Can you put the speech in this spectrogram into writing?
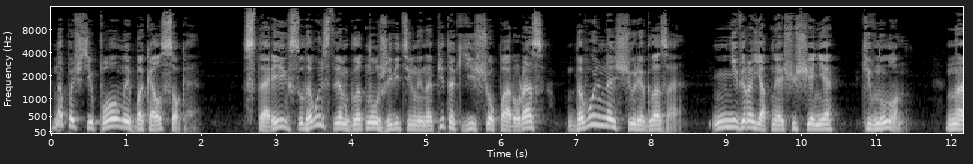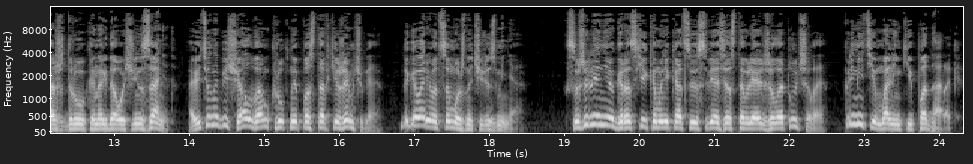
на почти полный бокал сока. Старик с удовольствием глотнул живительный напиток еще пару раз, довольно щуря глаза. «Невероятное ощущение!» — кивнул он. «Наш друг иногда очень занят, а ведь он обещал вам крупные поставки жемчуга. Договариваться можно через меня. К сожалению, городские коммуникации и связи оставляют желать лучшего. Примите маленький подарок».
